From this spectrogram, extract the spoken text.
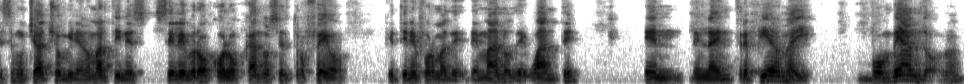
este muchacho, Emiliano Martínez, celebró colocándose el trofeo que tiene forma de, mano, de guante, en, la entrepierna y bombeando.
